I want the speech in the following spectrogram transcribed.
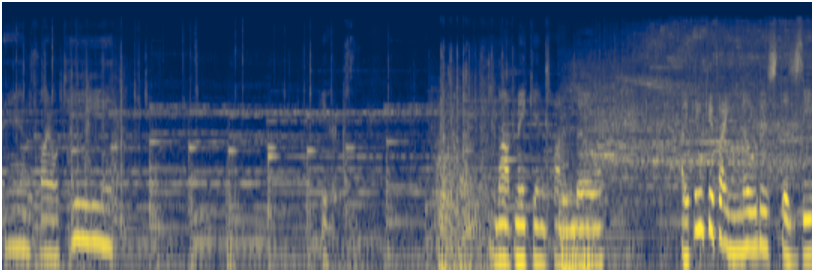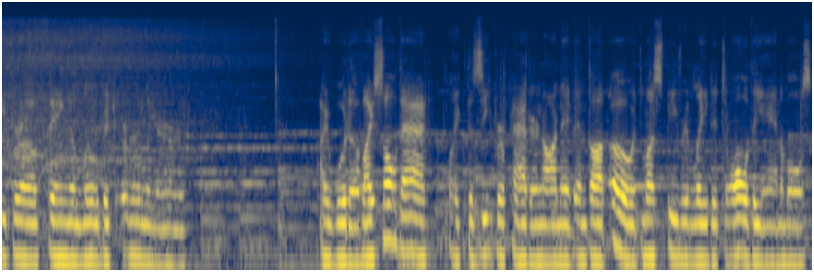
And the final key. Here. Did Not making time though. I think if I noticed the zebra thing a little bit earlier, I would have. I saw that, like, the zebra pattern on it and thought, oh, it must be related to all the animals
